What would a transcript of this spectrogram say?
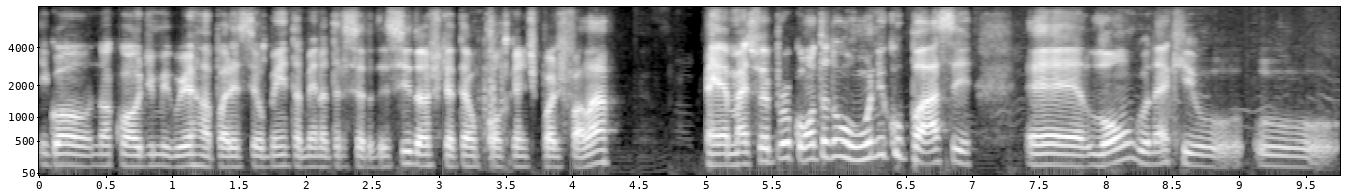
Igual na qual o Jimmy Graham apareceu bem também na terceira descida, acho que é até um ponto que a gente pode falar. É, mas foi por conta do único passe é, longo, né, que o, o,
